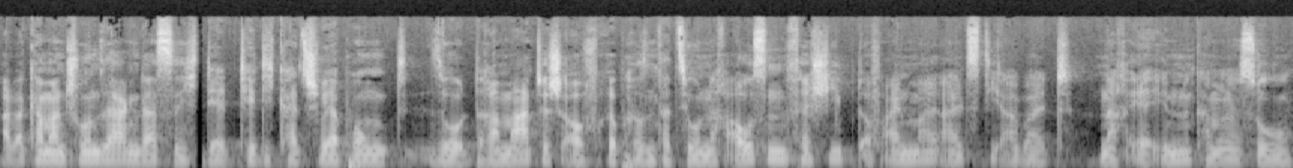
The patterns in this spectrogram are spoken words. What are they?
Aber kann man schon sagen, dass sich der Tätigkeitsschwerpunkt so dramatisch auf Repräsentation nach außen verschiebt auf einmal, als die Arbeit nach eher innen? Kann man das so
